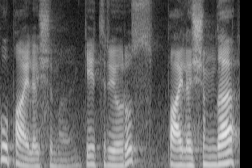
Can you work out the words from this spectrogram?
bu paylaşımı getiriyoruz. Paylaşımda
